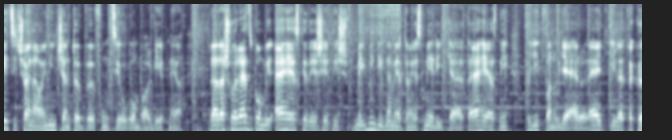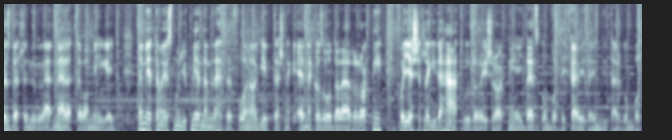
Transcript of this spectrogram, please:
picit sajnálom, hogy nincsen több funkció gomba a gépnél. Ráadásul a Reds gomb elhelyezkedését is még mindig nem értem, hogy ezt miért így kellett elhelyezni, hogy itt van ugye elől egy, illetve közvetlenül mellette van még egy. Nem értem, hogy ezt mondjuk miért nem lehetett volna a géptestnek ennek az oldalára rakni, vagy esetleg ide hátulra is rakni egy Reds gombot, egy felvételindítás gombot.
